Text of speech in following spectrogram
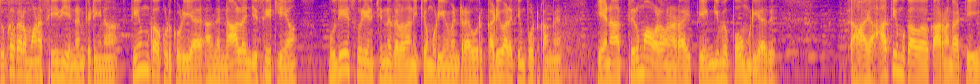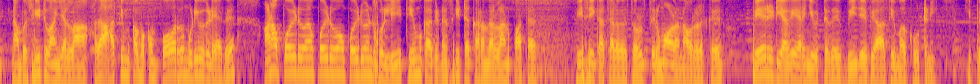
துக்ககரமான செய்தி என்னன்னு கேட்டிங்கன்னா திமுக கொடுக்கக்கூடிய அந்த நாலஞ்சு சீட்லேயும் உதயசூரியன் சின்னத்தில் தான் நிற்க முடியும் என்ற ஒரு கடிவாளத்தையும் போட்டிருக்காங்க. ஏன்னா திருமாவளவனடா இப்போ எங்கேயுமே போக முடியாது. அதிமுகவை காரணம் காட்டி நம்ம சீட்டு வாங்கிடலாம். அதான் அதிமுக பக்கம் போகிறது முடிவு கிடையாது. ஆனால் போயிடுவேன் போயிடுவேன் போயிடுவேன்னு சொல்லி திமுக கிட்ட சீட்டை கறந்துடலான்னு பார்த்த விசிக தலைவர் தொல் திருமாவளவன் அவர்களுக்கு பேரிடியாக இறங்கி விட்டது பிஜேபி அதிமுக கூட்டணி. இப்போ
